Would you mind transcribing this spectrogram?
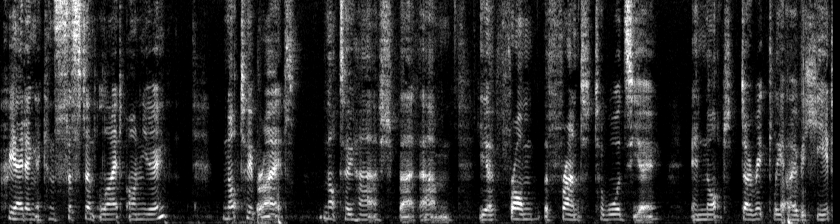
creating a consistent light on you. Not too bright, not too harsh, but um, yeah, from the front towards you and not directly overhead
